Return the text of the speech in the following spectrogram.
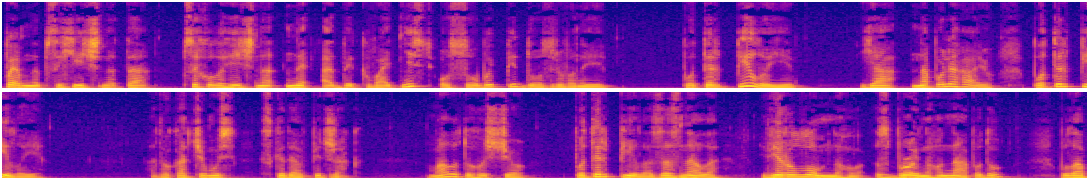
певна психічна та психологічна неадекватність особи підозрюваної, потерпілої. Я наполягаю, потерпілої. Адвокат чомусь скидав піджак. Мало того, що потерпіла, зазнала віроломного збройного нападу, була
